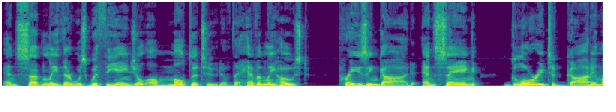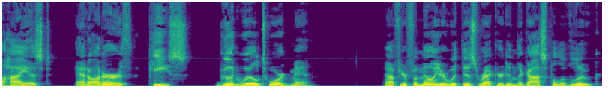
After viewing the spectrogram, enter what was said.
And suddenly there was with the angel a multitude of the heavenly host, praising God and saying, Glory to God in the highest, and on earth peace, goodwill toward men. Now, if you're familiar with this record in the Gospel of Luke,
